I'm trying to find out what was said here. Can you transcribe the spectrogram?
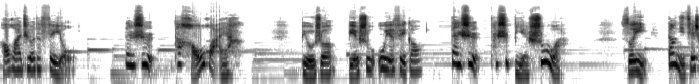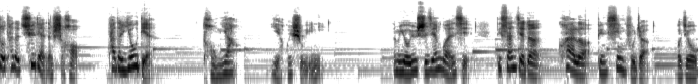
豪华车它费油，但是。它豪华呀，比如说别墅物业费高，但是它是别墅啊，所以当你接受它的缺点的时候，它的优点同样也会属于你。那么由于时间关系，第三阶段快乐并幸福着，我就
